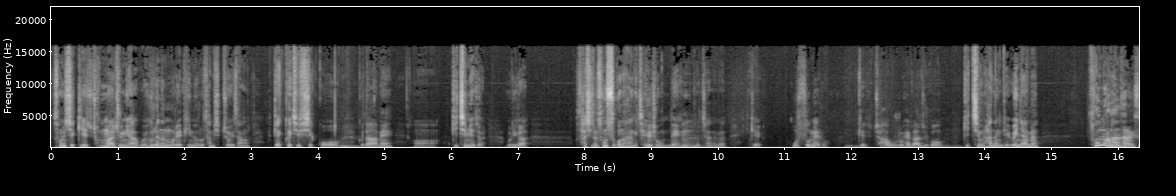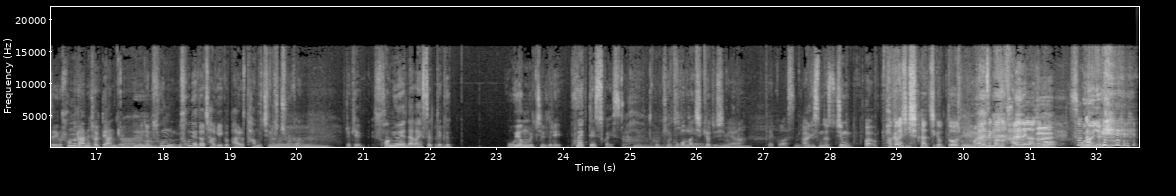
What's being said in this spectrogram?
손 씻기 정말 중요하고요. 흐르는 물에 비누로 30초 이상 깨끗이 씻고 음. 그 다음에 어 기침 예절 우리가 사실은 손 쓰고는 하는 게 제일 좋은데 음. 그렇지 않으면 이렇게 옷소매로 이렇게 좌우로 음. 해가지고 기침을 하는 게 왜냐하면 손으로 하는 사람이 있어요. 이거 손으로 하면 절대 안 돼요. 음. 왜냐하면 손 손에다 자기 그 바이러스 다 묻히는 거니까 음. 이렇게 섬유에다가 했을 때 그 오염 물질들이 포획될 수가 있어요. 음. 그렇게 퍼지게. 그것만 지켜주시면 음. 될것 같습니다. 알겠습니다. 지금 박- 박강식 씨가 지금 또 정말. 다른 생방송 가야 돼가지고 네. 오늘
